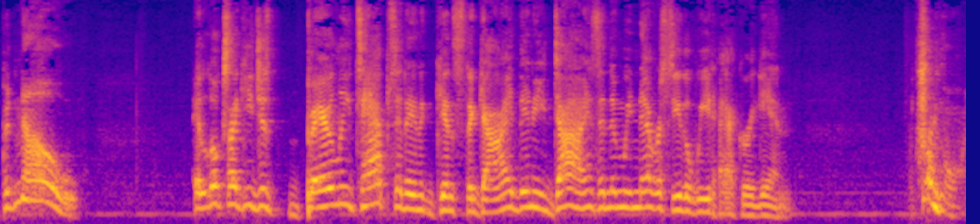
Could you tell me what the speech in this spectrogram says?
But no. It looks like he just barely taps it in against the guy, then he dies, and then we never see the weed hacker again. Come on.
